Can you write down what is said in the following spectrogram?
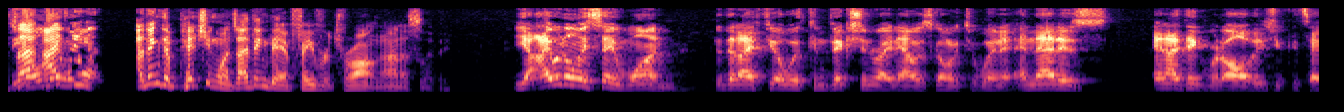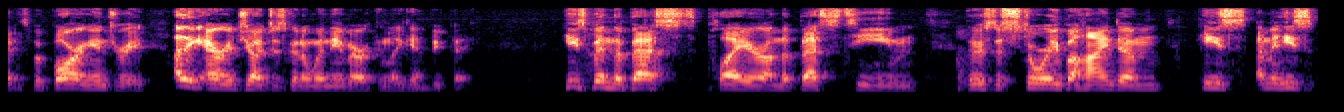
So I, I think I think the pitching ones. I think they have favorites wrong. Honestly. Yeah, I would only say one that I feel with conviction right now is going to win it, and that is, and I think with all of these you could say this, but barring injury, I think Aaron Judge is going to win the American League MVP. He's been the best player on the best team. There's a story behind him. He's, I mean, he's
